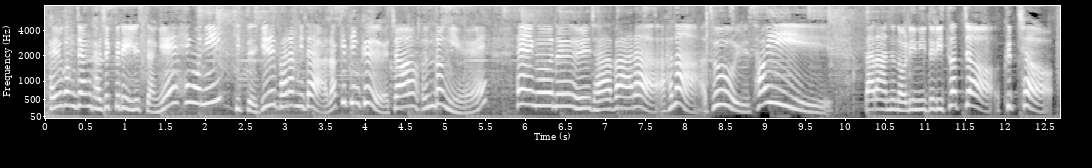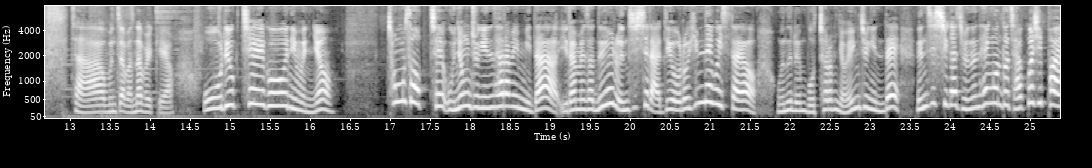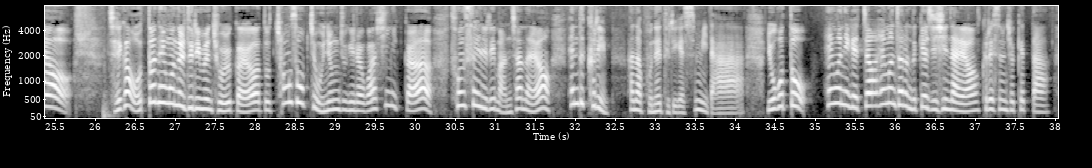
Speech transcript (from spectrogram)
가요광장 가족들의 일상에 행운이 깃들길 바랍니다. 럭키핑크 정은동이의 행운을 잡아라. 하나, 둘, 서희. 따라하는 어린이들 있었죠? 그쵸? 자, 문자 만나볼게요. 5679님은요. 청소업체 운영 중인 사람입니다. 일하면서 늘 은지 씨 라디오로 힘내고 있어요. 오늘은 모처럼 여행 중인데 은지 씨가 주는 행운도 잡고 싶어요. 제가 어떤 행운을 드리면 좋을까요? 또 청소업체 운영 중이라고 하시니까 손 쓸 일이 많잖아요. 핸드크림 하나 보내드리겠습니다. 요것도 행운이겠죠? 행운처럼 느껴지시나요? 그랬으면 좋겠다.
